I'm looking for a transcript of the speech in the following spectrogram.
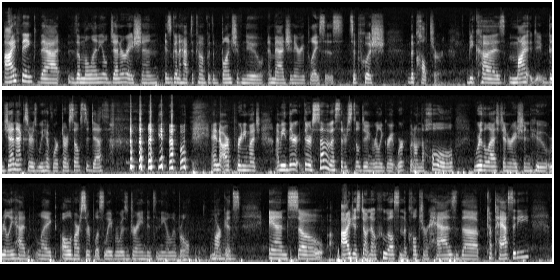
I think that the millennial generation is going to have to come up with a bunch of new imaginary places to push the culture because my the Gen Xers we have worked ourselves to death you know, and are pretty much. I mean, there there are some of us that are still doing really great work, but on the whole, we're the last generation who really had like all of our surplus labor was drained into neoliberal markets. And so I just don't know who else in the culture has the capacity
